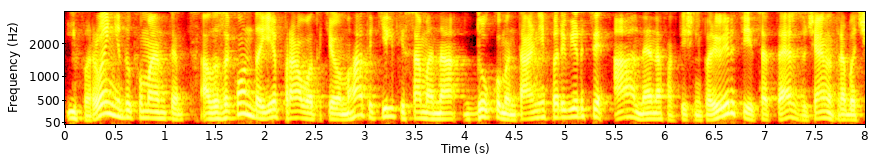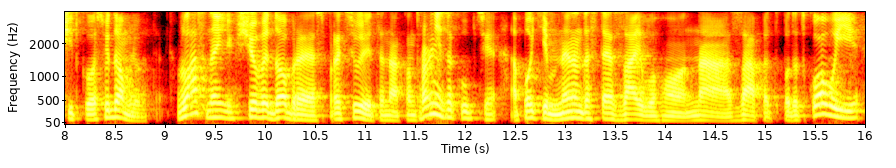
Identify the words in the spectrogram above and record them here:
і первинні документи. Але закон дає право таке вимагати тільки саме на документальній перевірці, а не на фактичній перевірці. І це теж звичайно треба чітко усвідомлювати. Власне, якщо ви добре спрацюєте на контрольній закупці, а потім не надасте зайвого на запит податкової,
